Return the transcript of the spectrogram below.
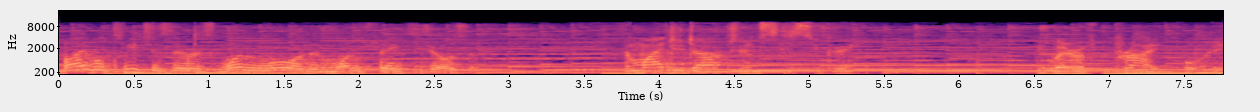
Bible teaches there is one Lord and one faith, Joseph. Then why do doctrines disagree? Beware of pride, boy.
